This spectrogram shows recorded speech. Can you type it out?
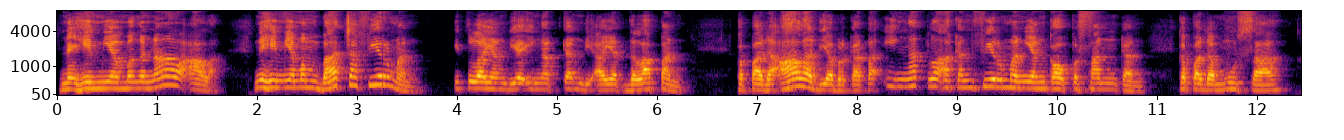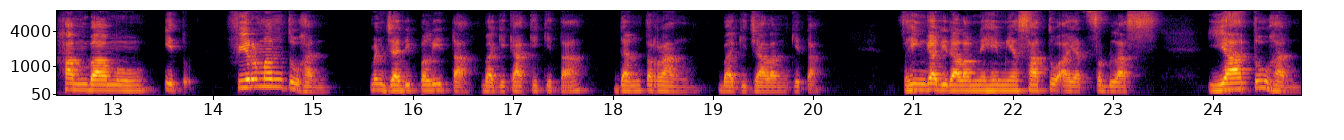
Nehemia mengenal Allah. Nehemia membaca firman. Itulah yang dia ingatkan di ayat 8. Kepada Allah dia berkata, ingatlah akan firman yang kau pesankan kepada Musa hambamu itu. Firman Tuhan menjadi pelita bagi kaki kita dan terang bagi jalan kita. Sehingga di dalam Nehemia 1 ayat 11, Ya Tuhan,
